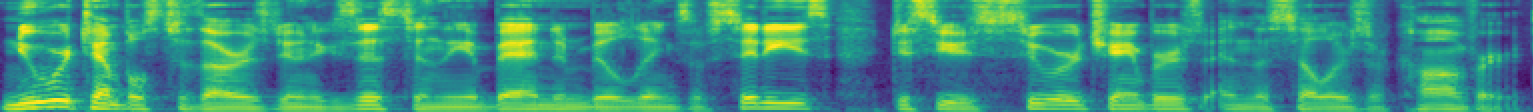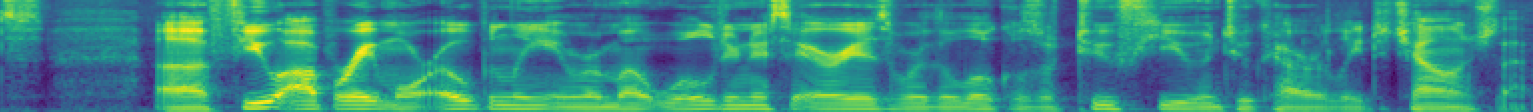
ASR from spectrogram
Newer temples to Tharizdun exist in the abandoned buildings of cities, disused sewer chambers, and the cellars of converts. Uh, few operate more openly in remote wilderness areas where the locals are too few and too cowardly to challenge them.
